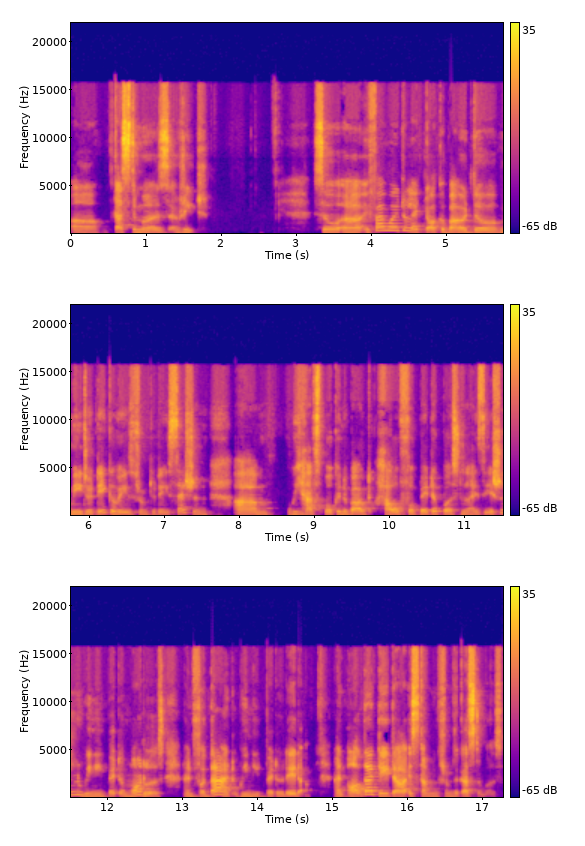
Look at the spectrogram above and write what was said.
uh, customers reach. So uh, if i were to like talk about the major takeaways from today's session um, we have spoken about how for better personalization we need better models. And for that we need better data. And all that data is coming from the customers.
